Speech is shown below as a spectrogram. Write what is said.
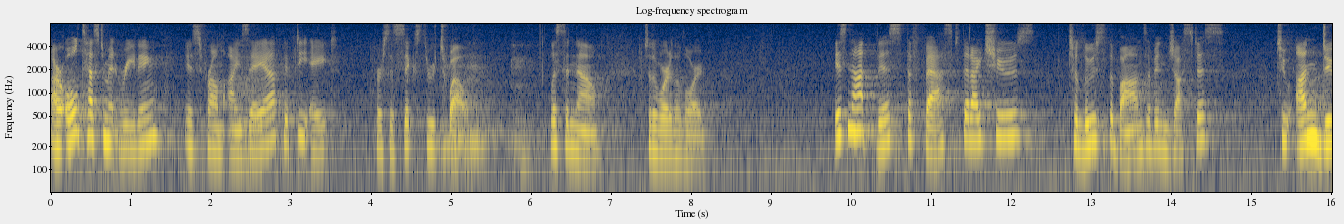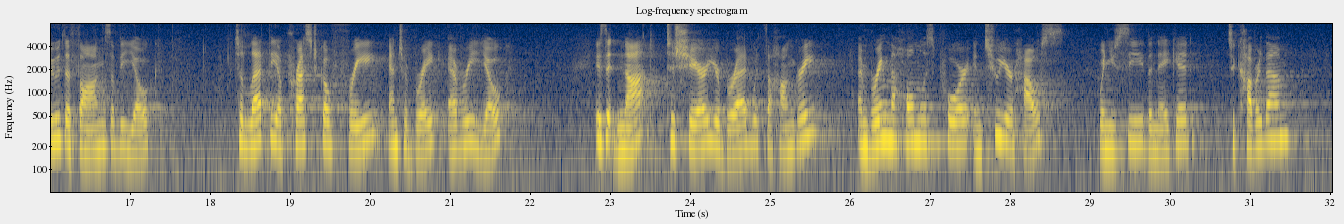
Our Old Testament reading is from Isaiah 58, verses 6 through 12. Listen now to the word of the Lord. Is not this the fast that I choose? To loose the bonds of injustice, to undo the thongs of the yoke, to let the oppressed go free, and to break every yoke? Is it not to share your bread with the hungry and bring the homeless poor into your house when you see the naked, to cover them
